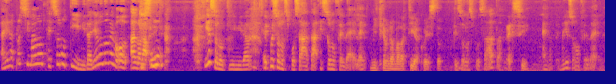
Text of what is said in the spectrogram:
eh, la prossima volta sono timida, glielo dovevo. Allora, Tu sei- un- io sono timida e poi sono sposata e sono fedele. Mica è una malattia questo. Che sono sposata? Eh sì. Eh vabbè, ma io sono fedele.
